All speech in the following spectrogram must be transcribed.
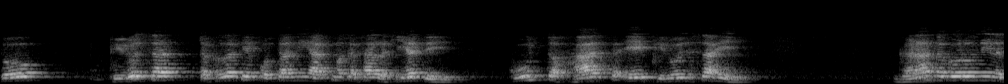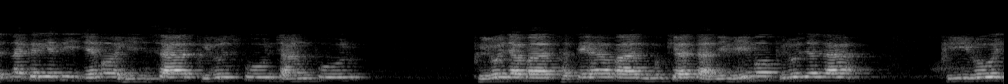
તો ફિરોઝ શાહ તખલકે પોતાની આત્મકથા લખી હતી, કૂત હાથ એ ફિરોજ શાહી. ઘણા નગરોની રચના કરી હતી, જેમાં હિંસા ફિરોજપુર, ચાંદપુર, ફિરોજાબાદ, ફતેહાબાદ મુખ્ય હતા. દિલ્હીમાં ફિરોજા ફિરોજ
